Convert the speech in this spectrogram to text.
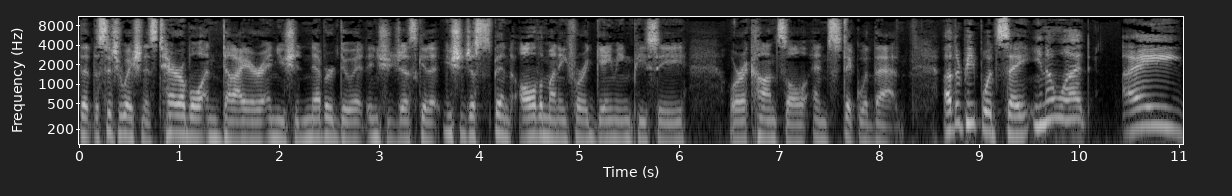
that the situation is terrible and dire and you should never do it and you should just get it you should just spend all the money for a gaming PC or a console and stick with that. Other people would say, "You know what? I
